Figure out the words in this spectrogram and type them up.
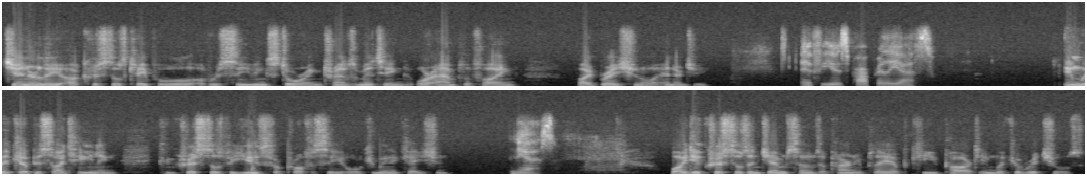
Generally, are crystals capable of receiving, storing, transmitting, or amplifying vibrational energy? If used properly, yes. In Wicca, besides healing, can crystals be used for prophecy or communication? Yes. Why do crystals and gemstones apparently play a key part in Wicca rituals?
